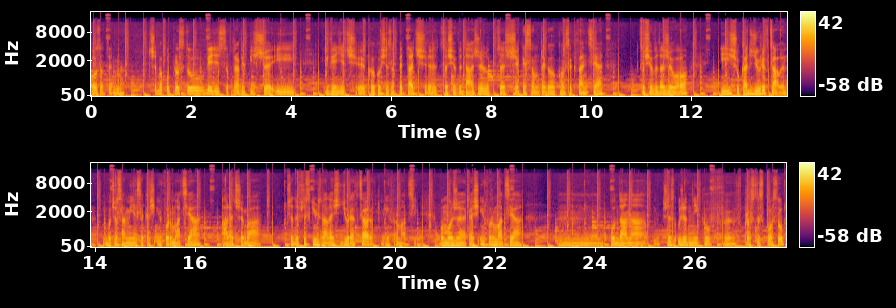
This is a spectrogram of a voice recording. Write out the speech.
Poza tym trzeba po prostu wiedzieć, co w trawie piszczy i, i wiedzieć, e, kogo się zapytać, e, co się wydarzy lub też jakie są tego konsekwencje, co się wydarzyło i szukać dziury w całym, bo czasami jest jakaś informacja, ale trzeba przede wszystkim znaleźć dziurę w całej informacji, bo może jakaś informacja mm, podana przez urzędników w prosty sposób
